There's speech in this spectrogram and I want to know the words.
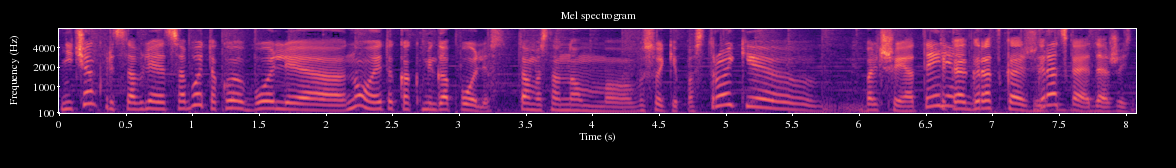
Ничанг представляет собой такое более, ну, это как мегаполис. Там в основном э, высокие постройки, большие отели. Такая городская жизнь. Городская, да, жизнь.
